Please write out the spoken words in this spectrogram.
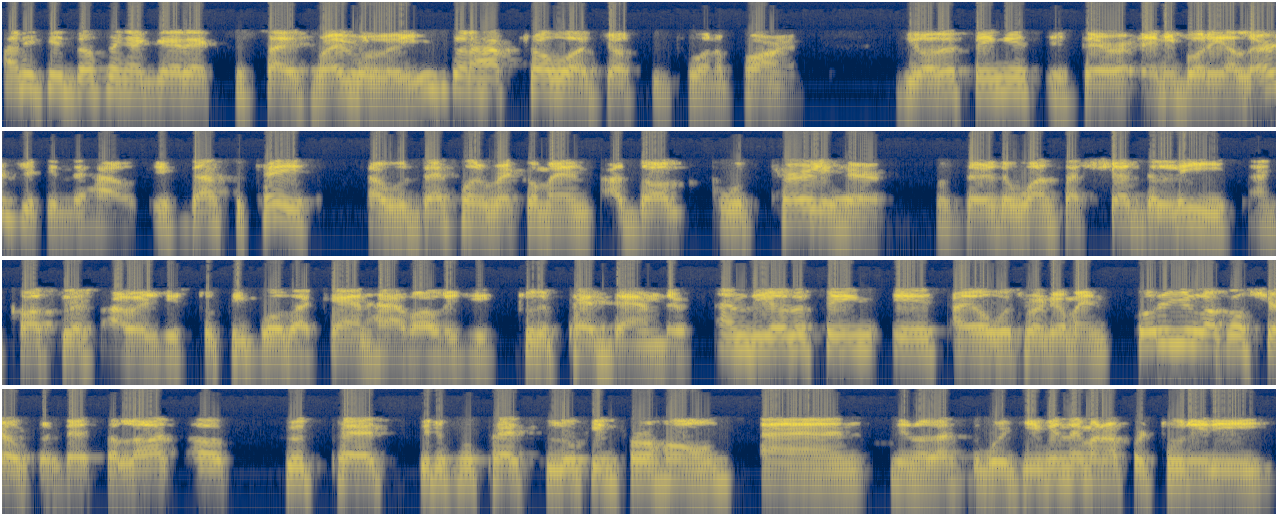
And if it doesn't get exercise regularly, it's going to have trouble adjusting to an apartment. The other thing is, is there anybody allergic in the house? If that's the case, I would definitely recommend a dog with curly hair because they're the ones that shed the least and cause less allergies to people that can have allergy to the pet dander. And the other thing is, I always recommend go to your local shelter. There's a lot of good pets, beautiful pets looking for homes, and you know that we're giving them an opportunity,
